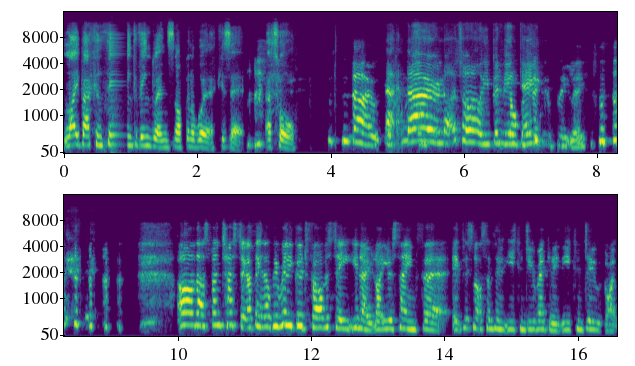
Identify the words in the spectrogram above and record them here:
lie back and think of England's not going to work, is it? At all. no. no, not at all. You've got to be engaged completely. Oh, that's fantastic. I think that'll be really good for obviously, you know, like you were saying, for if it's not something that you can do regularly, that you can do like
